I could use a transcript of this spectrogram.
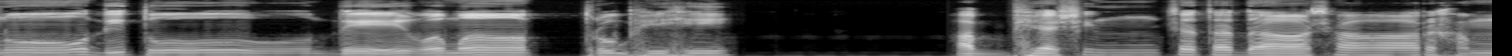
नोदितो देवमातृभिः अभ्यषिञ्चतदाशार्हम्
